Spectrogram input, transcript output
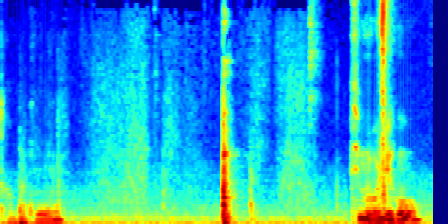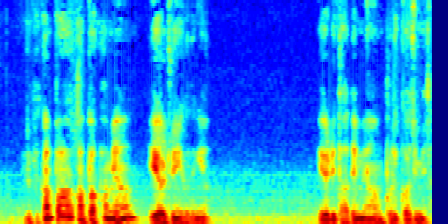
담고. 스팀을 올리고 이렇게 깜빡깜빡 하면 예열 중이거든요. 예열이 다 되면 불이 꺼집니다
